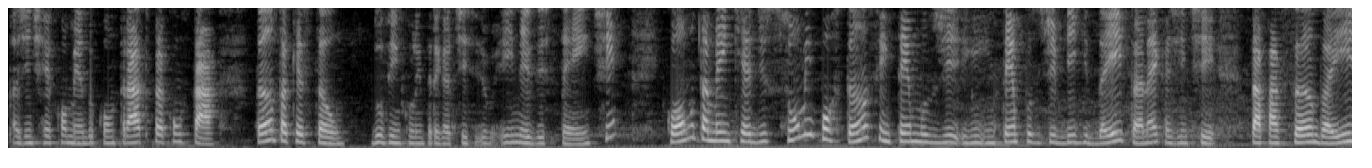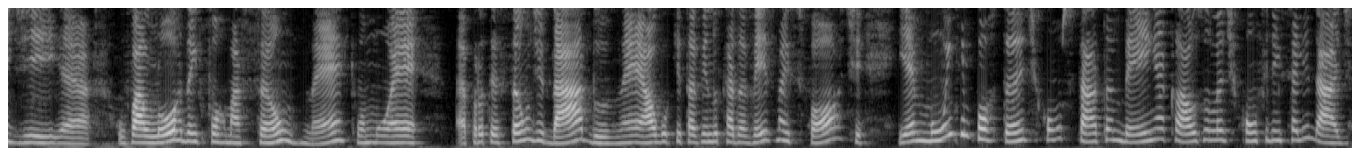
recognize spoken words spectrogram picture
a gente recomenda o contrato para constar tanto a questão do vínculo empregatício inexistente, como também que é de suma importância em termos de em tempos de big data, né, que a gente está passando aí de é, o valor da informação, né, como é a proteção de dados, né, algo que está vindo cada vez mais forte e é muito importante constar também a cláusula de confidencialidade.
